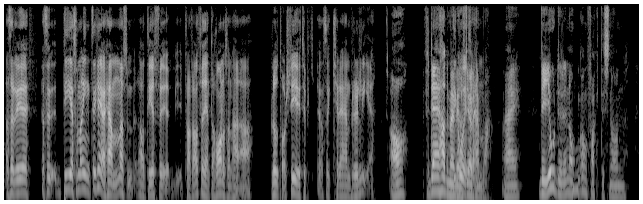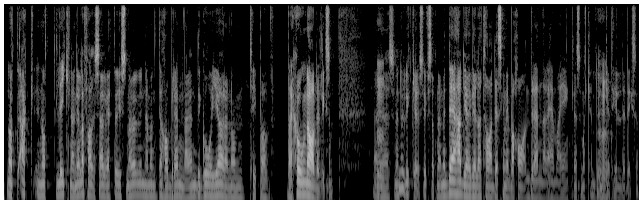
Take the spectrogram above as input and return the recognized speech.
Alltså det, alltså det som man inte kan göra hemma, som, ja, dels för, framförallt för att jag inte har någon sån här uh, blowtorch, det är ju typ alltså crème brûlée. Ja, för det hade man Det velat göra hemma. hemma. Nej. Vi gjorde det någon gång faktiskt, någon, något, något liknande i alla fall. Så jag vet just när, när man inte har brännaren. Det går att göra någon typ av version av det liksom. Eh, Mm. Som ändå lyckades hyfsat med. Men det hade jag ju velat ha. Det ska man bara ha en brännare hemma egentligen. Så man kan dunka Mm. till det liksom.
